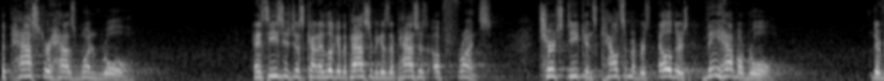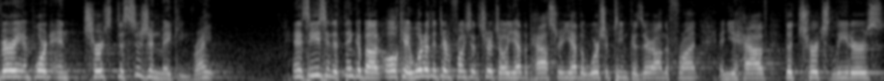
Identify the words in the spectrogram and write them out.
The pastor has one role. And it's easy to just kind of look at the pastor because the pastor's up front. Church deacons, council members, elders, they have a role. They're very important in church decision making, right? And it's easy to think about, okay, what are the different functions of the church? Oh, you have the pastor, you have the worship team because they're on the front, and you have the church leaders.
